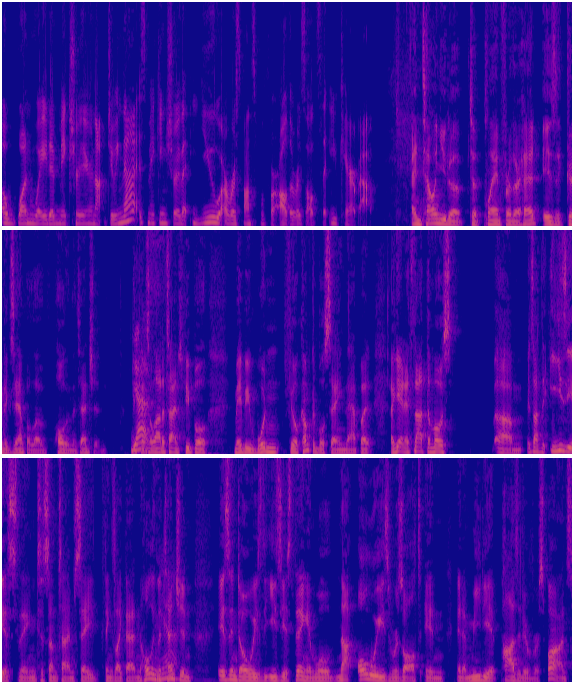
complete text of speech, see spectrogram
a one way to make sure you're not doing that is making sure that you are responsible for all the results that you care about. And telling you to to plan further ahead is a good example of holding the tension because yes. a lot of times people maybe wouldn't feel comfortable saying that but again it's not the most um, it's not the easiest thing to sometimes say things like that and holding the yeah. tension isn't always the easiest thing and will not always result in an immediate positive response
